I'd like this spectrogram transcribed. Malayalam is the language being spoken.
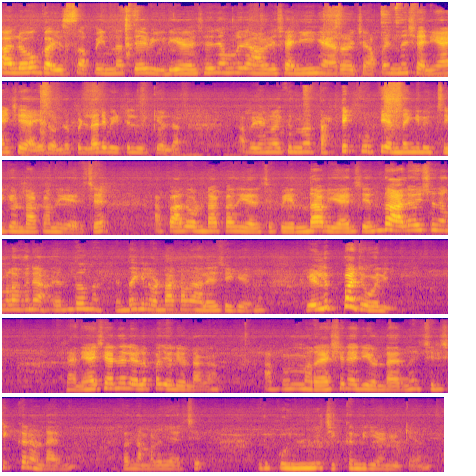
ഹലോ ഗൈസ് അപ്പോൾ ഇന്നത്തെ വീഡിയോ വെച്ചാൽ നമ്മൾ രാവിലെ ശനി ഞായറാഴ്ച അപ്പോൾ ഇന്ന് ശനിയാഴ്ച ആയതുകൊണ്ട് പിള്ളേർ വീട്ടിൽ നിൽക്കുമല്ലോ. അപ്പോൾ ഞങ്ങൾക്ക് ഇന്ന് തട്ടിക്കൂട്ടി എന്തെങ്കിലും ഉച്ചയ്ക്ക് ഉണ്ടാക്കാമെന്ന് വിചാരിച്ചേ. അപ്പോൾ അത് ഉണ്ടാക്കാമെന്ന് വിചാരിച്ചപ്പോൾ എന്താ വിചാരിച്ച് എന്ത് ആലോചിച്ച് ഞങ്ങളങ്ങനെ എന്തോന്ന്? എന്തെങ്കിലും ഉണ്ടാക്കാമെന്ന് ആലോചിക്കുകയായിരുന്നു എളുപ്പ ജോലി. ശനിയാഴ്ച ആയിരുന്നാലും എളുപ്പ ജോലി ഉണ്ടാക്കാം. അപ്പം റേഷൻ അരി ഉണ്ടായിരുന്നു ഇച്ചിരി ചിക്കൻ ഉണ്ടായിരുന്നു. അപ്പം നമ്മൾ വിചാരിച്ച് ഒരു കുഞ്ഞ് ചിക്കൻ ബിരിയാണി വയ്ക്കാമെന്ന്.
